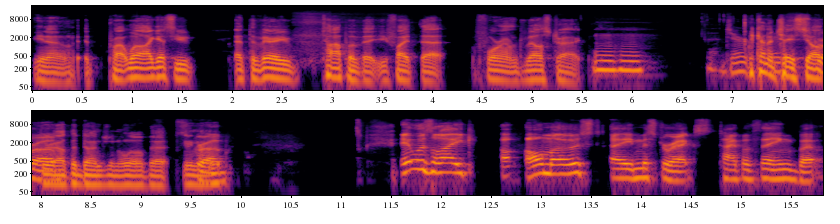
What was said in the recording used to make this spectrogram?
You know, it pro- well, I guess you at the very top of it, you fight that four armed Velstrac. Mm-hmm. I kind of chased y'all Scrub. throughout the dungeon a little bit. You know? scrub. It was like a, almost a Mr. X type of thing, but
